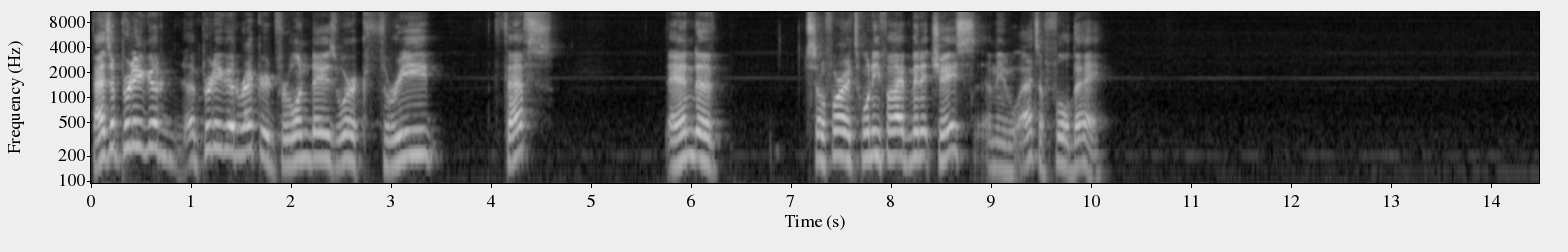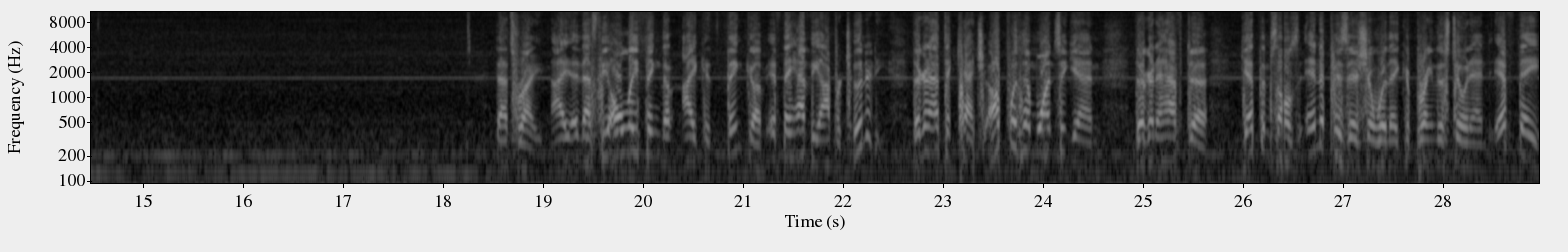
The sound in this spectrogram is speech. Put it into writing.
That's a pretty good a pretty good record for one day's work. Three thefts and a so far a 25 minute chase. I mean, that's a full day. That's right. I, that's the only thing that I could think of if they have the opportunity. They're going to have to catch up with him once again. They're going to have to get themselves in a position where they could bring this to an end if they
